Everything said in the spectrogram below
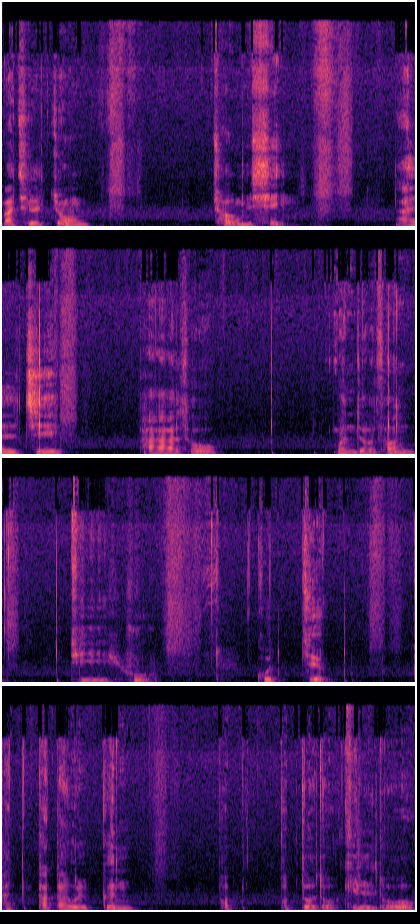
마칠 종 처음 시 알지 바소 먼저 선 뒤후 곧즉 가까울 끈 법, 법도도 길도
